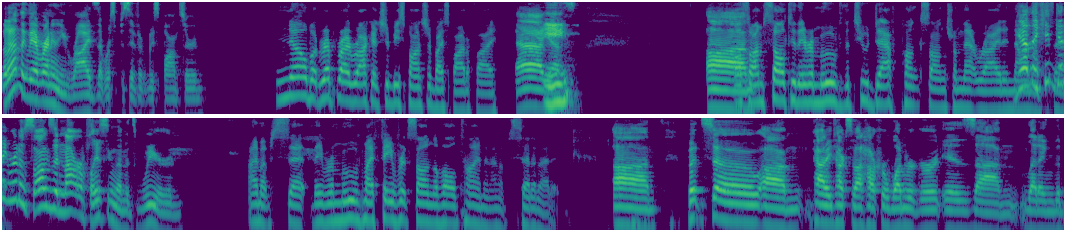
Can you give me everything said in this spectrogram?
but I don't think they ever had any rides that were specifically sponsored. No, but Rip Ride Rockit should be sponsored by Spotify. Uh, E- yes. Um, also, I'm salty they removed the two Daft Punk songs from that ride, and now yeah, I'm they keep upset. getting rid of songs and not replacing them. It's weird. I'm upset. They removed my favorite song of all time, and I'm upset about it. Um, but so um, Patty talks about how her one regret is um, letting the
